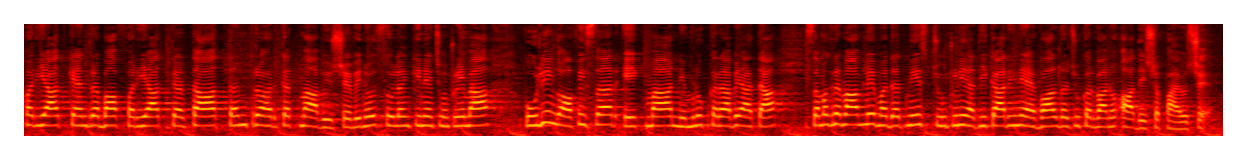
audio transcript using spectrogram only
ફરિયાદ કેન્દ્રમાં ફરિયાદ કરતા તંત્ર હરકતમાં આવ્યું છે. વિનોદ સોલંકીને ચૂંટણીમાં પોલિંગ ઓફિસર એકમાં નિમણૂક કરાવ્યા હતા. સમગ્ર મામલે મદદનીશ ચૂંટણી અધિકારીને અહેવાલ રજૂ કરવાનો આદેશ અપાયો છે.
